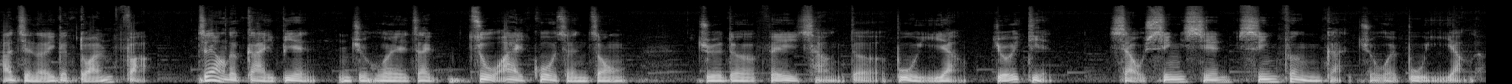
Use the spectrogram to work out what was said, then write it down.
他剪了一个短发，这样的改变，你就会在做爱过程中觉得非常的不一样，有一点小新鲜，兴奋感就会不一样了。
